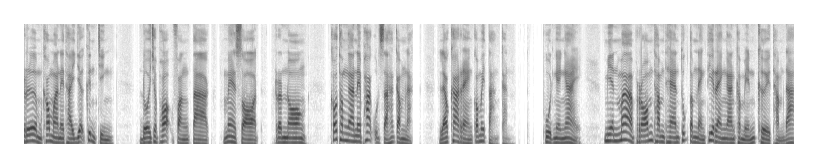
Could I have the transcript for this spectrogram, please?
เริ่มเข้ามาในไทยเยอะขึ้นจริง โดยเฉพาะฝั่งตาก แม่สอด ระนอง เขาทำงานในภาคอุตสาหกรรมหนัก แล้วค่าแรงก็ไม่ต่างกัน พูดง่ายๆ เมียนมาพร้อมทำแทนทุกตำแหน่งที่แรงงานเขมรเคยทำได้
